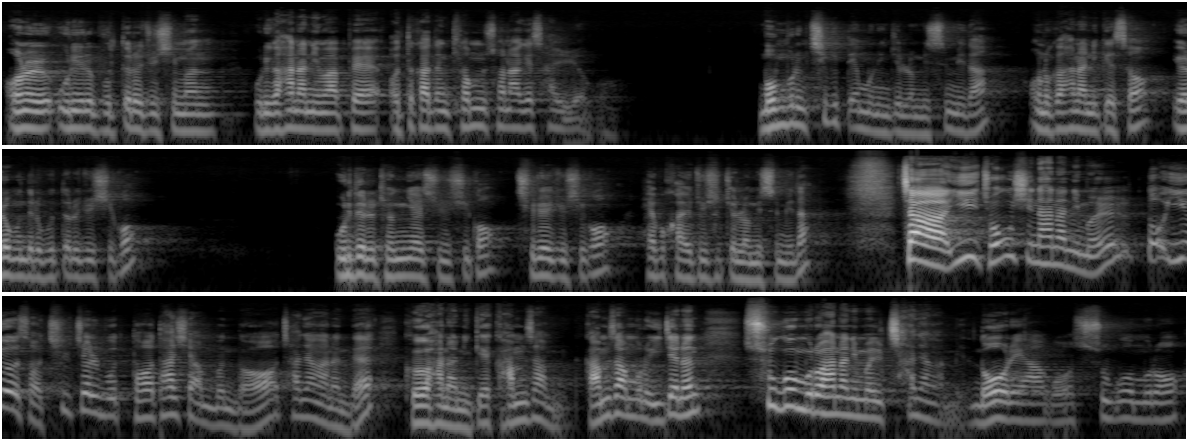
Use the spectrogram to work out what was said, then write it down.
오늘 우리를 붙들어 주시면 우리가 하나님 앞에 어떻게 하든 겸손하게 살려고 몸부림치기 때문인 줄로 믿습니다. 오늘 그 하나님께서 여러분들을 붙들어 주시고 우리들을 격려해 주시고 치료해 주시고 회복하여 주실 줄로 믿습니다. 자, 이 좋으신 하나님을 또 이어서 7절부터 다시 한 번 더 찬양하는데 그 하나님께 감사합니다. 감사함으로 이제는 수금으로 하나님을 찬양합니다. 노래하고 수금으로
